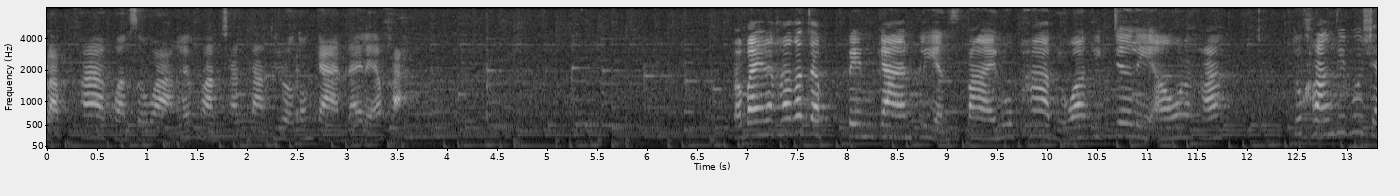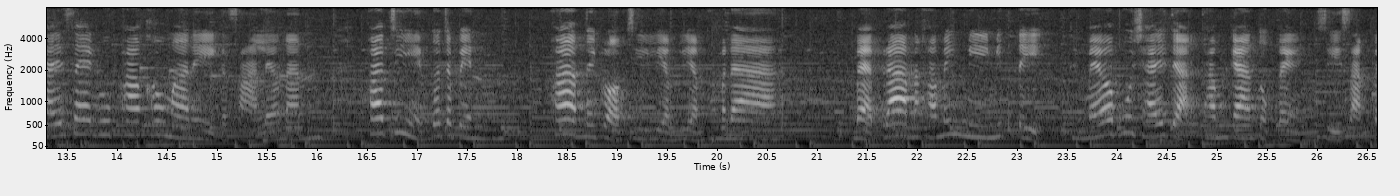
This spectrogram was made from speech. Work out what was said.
ปรับค่าความสว่างและความชัดตามที่เราต้องการได้แล้วค่ะ ต่อไปนะคะก็จะเป็นการเปลี่ยนสไตล์รูปภาพหรือว่า picture layout นะคะ ทุกครั้งที่ผู้ใช้แทรกรูปภาพเข้ามาในเอกสารแล้วนั้น ภาพที่เห็นก็จะเป็นภาพในกรอบสี่เหลี่ยมเหลี่ยมธรรมดา แบบราบนะคะไม่มีมิติ ถึงแม้ว่าผู้ใช้จะทำการตกแต่งสีสันไป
